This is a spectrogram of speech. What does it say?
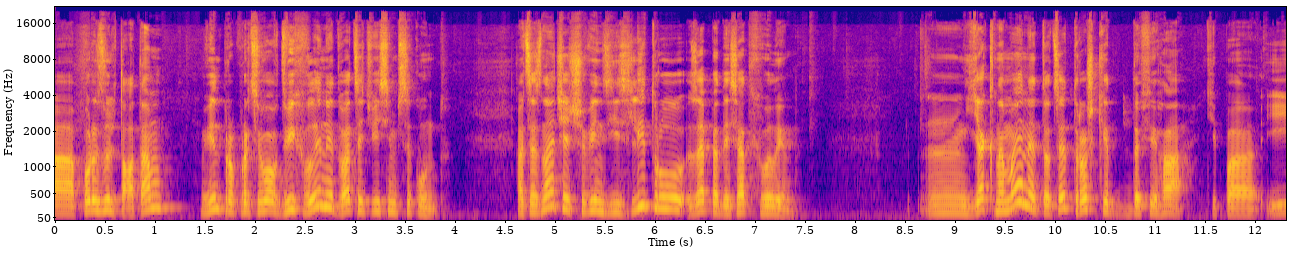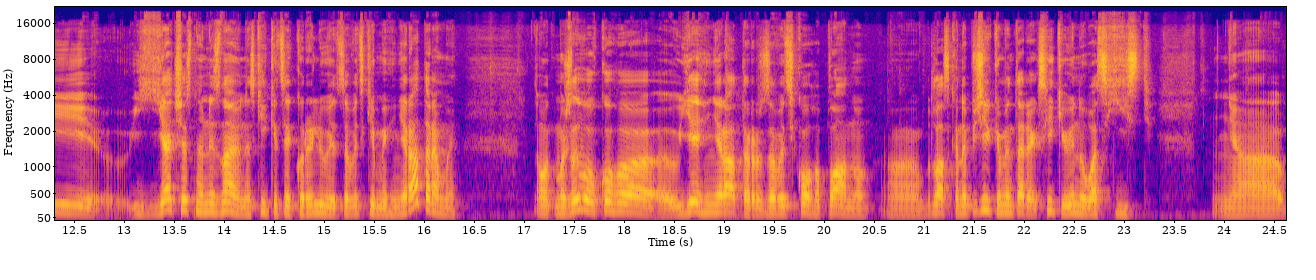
А по результатам він пропрацював 2 хвилини 28 секунд. А це значить, що він з'їсть літру за 50 хвилин. Як на мене, то це трошки дофіга. Типа, і я чесно не знаю, наскільки це корелює з заводськими генераторами. От, можливо, у кого є генератор заводського плану. е, Будь ласка, напишіть в коментарях, скільки він у вас їсть. Е,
